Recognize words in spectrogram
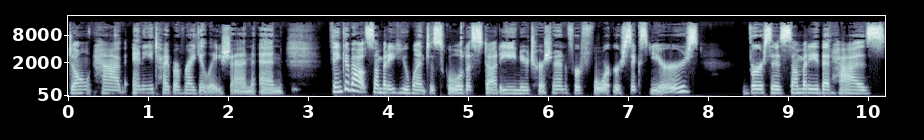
don't have any type of regulation. And think about somebody who went to school to study nutrition for four or six years versus somebody that has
